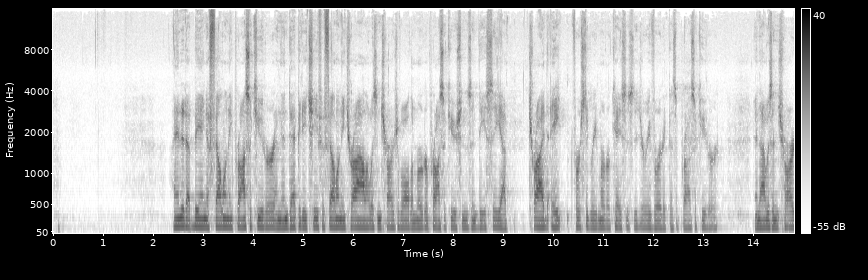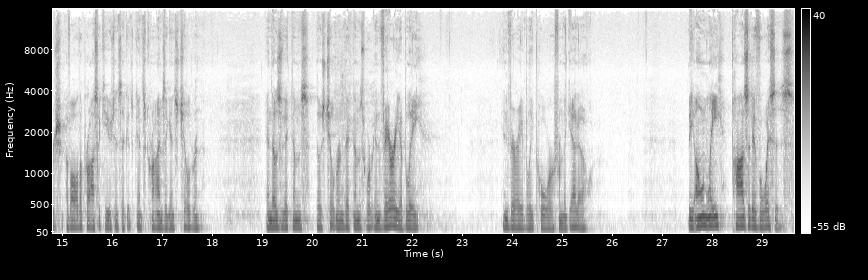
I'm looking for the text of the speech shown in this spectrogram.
I ended up being a felony prosecutor and then deputy chief of felony trial. I was in charge of all the murder prosecutions in D.C. I tried eight first degree murder cases to jury verdict as a prosecutor. And I was in charge of all the prosecutions against crimes against children. And those victims, those children victims, were invariably invariably poor from the ghetto. The only positive voices,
